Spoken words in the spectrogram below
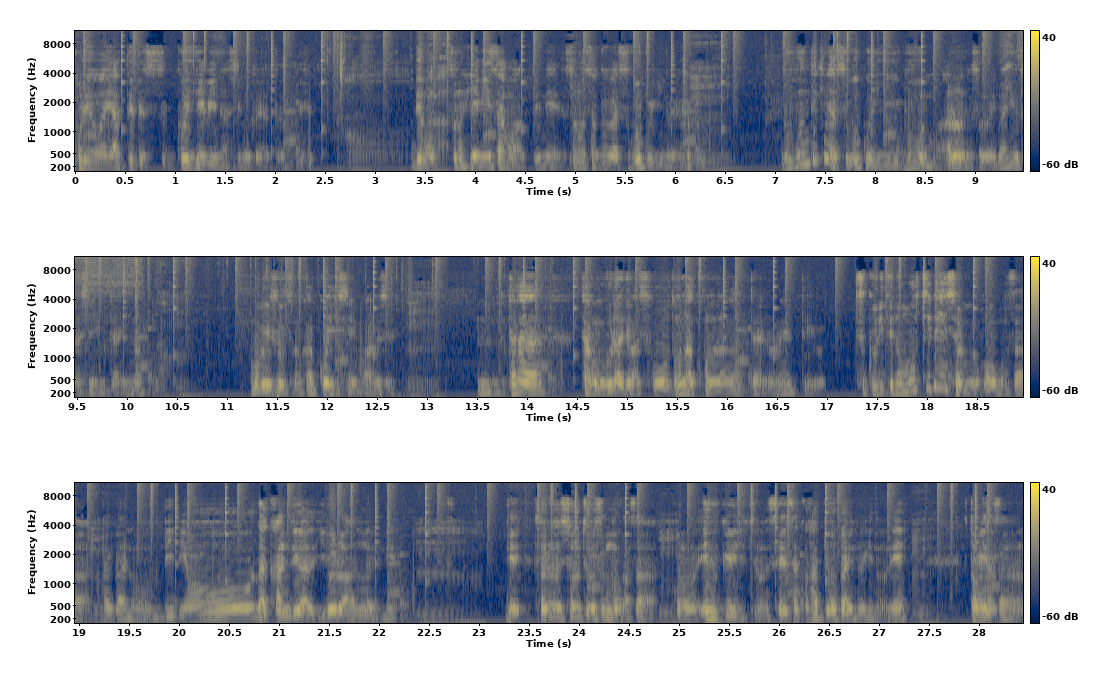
これはやっててすっごいヘビーな仕事やったっていう。でもそのヘビーさもあってねその作がすごくいいのよ、うん。部分的にはすごくいい部分もあるのよそう今言うたシーンみたいにな。なモビルスーツのかっこいいシーンもあるし、うん。ただ多分裏では相当な混乱があったやろうねっていう。作り手のモチベーションの方もさ、ん。なんかあの微妙な感じがいろいろあるのよね。うんでそれを象徴するのがさ、うん。この F91 の制作発表会の時のねうん。富野さん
